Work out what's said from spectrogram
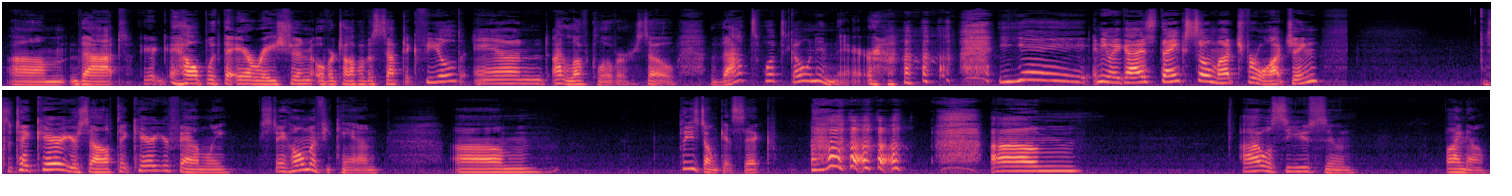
um, that help with the aeration over top of a septic field. And I love clover. So that's what's going in there. Yay. Anyway, guys, thanks so much for watching. So take care of yourself, take care of your family, stay home if you can. Um, please don't get sick. um, I will see you soon. Bye now.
